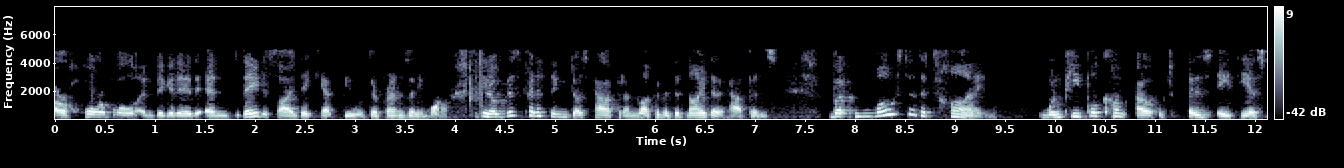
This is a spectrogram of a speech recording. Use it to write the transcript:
are horrible and bigoted and they decide they can't be with their friends anymore. You know, this kind of thing does happen. I'm not going to deny that it happens. But most of the time, when people come out as atheists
